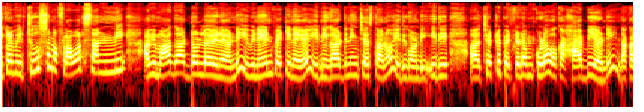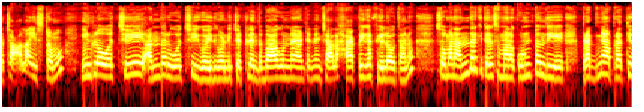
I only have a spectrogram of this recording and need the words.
ఇక్కడ మీరు చూస్తున్న ఫ్లవర్స్ అన్నీ అవి మా గార్డెన్లో అండి ఇవి నేను పెట్టినాయే ఇన్ని గార్డెనింగ్ చేస్తాను. ఇదిగోండి ఇది చెట్లు పెట్టడం కూడా ఒక హ్యాబీ అండి. నాకు చాలా ఇష్టము. ఇంట్లో వచ్చి అందరూ వచ్చి ఇగో ఇదిగోండి చెట్లు ఎంత బాగున్నాయి అంటే నేను చాలా హ్యాపీగా ఫీల్ అవుతాను. సో మన అందరికీ తెలుసు మనకు ఉంటుంది ప్రజ్ఞ ప్రతి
